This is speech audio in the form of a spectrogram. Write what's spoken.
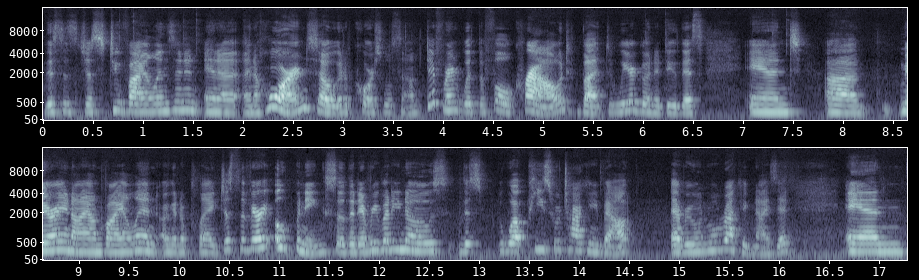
This is just two violins and, an, and, a, and a horn, so it of course will sound different with the full crowd. But we are going to do this, and uh, Mary and I on violin are going to play just the very opening, so that everybody knows this what piece we're talking about. Everyone will recognize it, and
